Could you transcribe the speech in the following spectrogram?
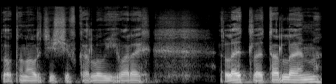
bylo to na letišti v Karlových Varech, let letadlem,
